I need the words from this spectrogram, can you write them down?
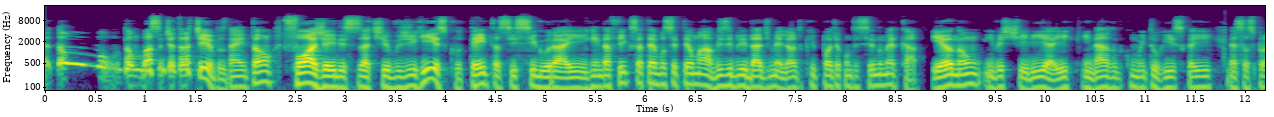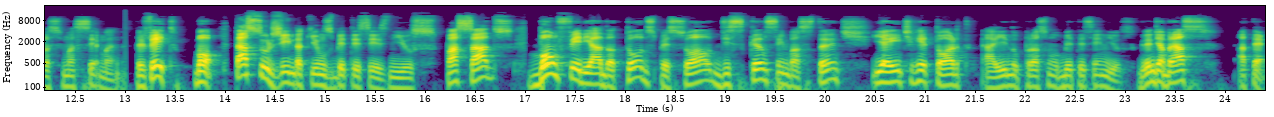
estão é, estão bastante atrativos, né? Então, foge aí desses ativos de risco, tenta se segurar aí em renda fixa até você ter uma visibilidade melhor do que pode acontecer no mercado. Eu não investiria aí em nada com muito risco aí nessas próximas semanas. Perfeito? Bom, tá surgindo aqui uns BTCs News passados. Bom feriado a todos, pessoal. Descansem bastante e aí a gente retorna aí no próximo BTC News. Grande abraço, até!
